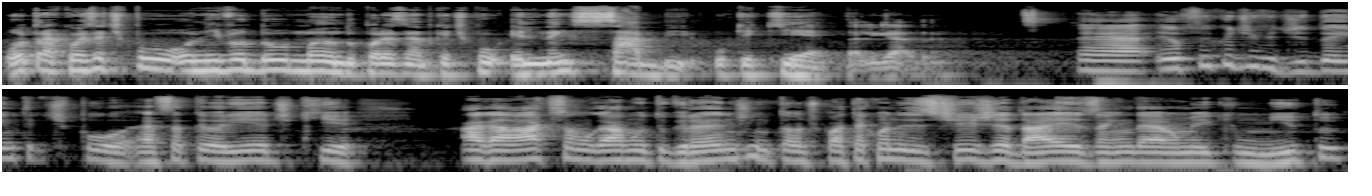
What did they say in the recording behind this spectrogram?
Outra coisa é, tipo, o nível do Mando, por exemplo, que, tipo, ele nem sabe o que que é, tá ligado? É, eu fico dividido entre, tipo, essa teoria de que a galáxia é um lugar muito grande, então, tipo, até quando existia Jedi, eles ainda eram meio que um mito,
